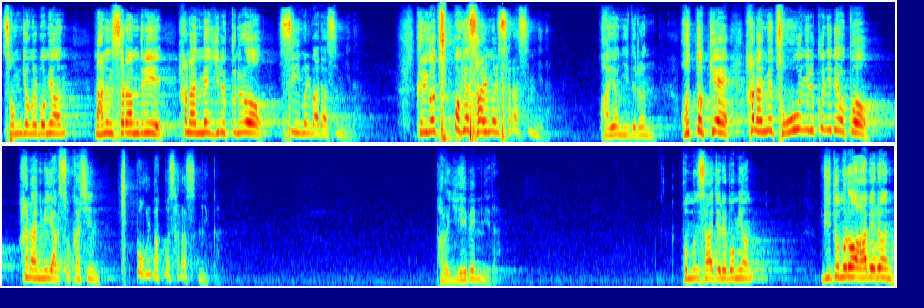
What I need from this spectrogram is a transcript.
성경을 보면 많은 사람들이 하나님의 일꾼으로 쓰임을 받았습니다. 그리고 축복의 삶을 살았습니다. 과연 이들은 어떻게 하나님의 좋은 일꾼이 되었고 하나님이 약속하신 축복을 받고 살았습니까? 바로 예배입니다. 본문 4절에 보면 믿음으로 아벨은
